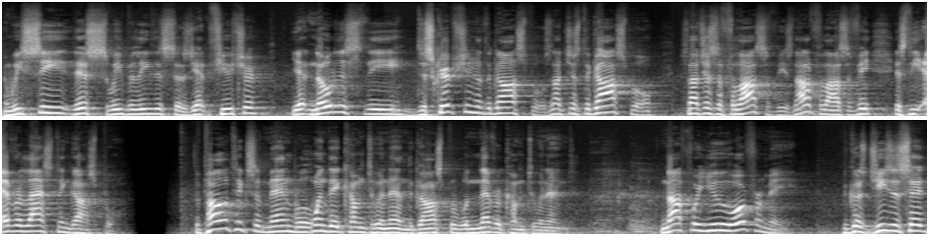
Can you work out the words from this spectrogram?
And we see this, we believe this as yet future. Yet notice the description of the gospel. It's not just the gospel, it's not just a philosophy, it's not a philosophy, it's the everlasting gospel. The politics of men will one day come to an end, the gospel will never come to an end. Not for you or for me. Because Jesus said,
